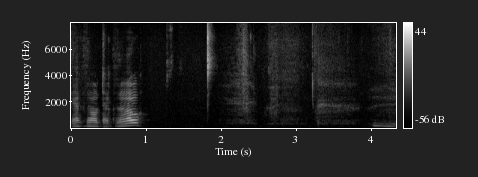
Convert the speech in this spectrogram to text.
Jak zwał, tak zwał. Hmm.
